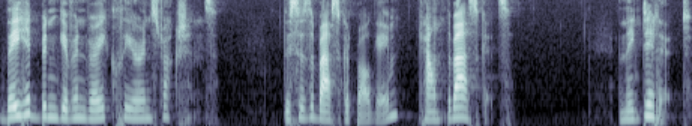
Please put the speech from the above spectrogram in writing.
They had been given very clear instructions. This is a basketball game, count the baskets. And they did it.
